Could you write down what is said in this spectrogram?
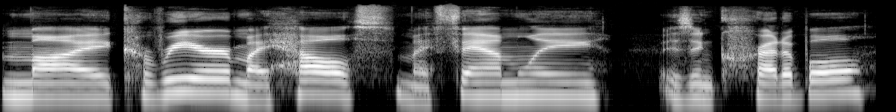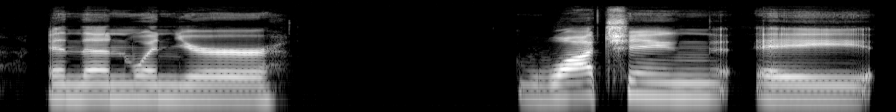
my career, my health, my family is incredible. And then when you're watching a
